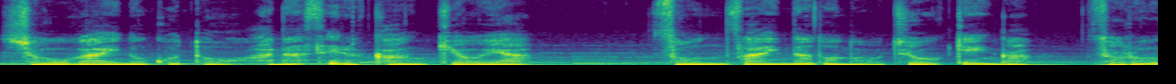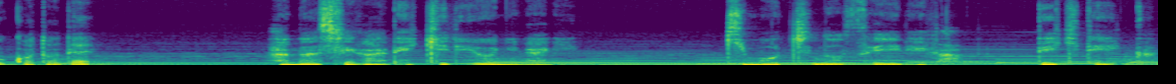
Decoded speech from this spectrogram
障害のことを話せる環境や存在などの条件が揃うことで話ができるようになり気持ちの整理ができていく。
